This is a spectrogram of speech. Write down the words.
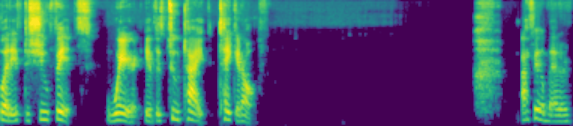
but if the shoe fits, wear it. If it's too tight, take it off. I feel better.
